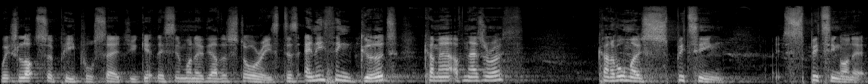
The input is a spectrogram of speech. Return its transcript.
which lots of people said. You get this in one of the other stories. Does anything good come out of Nazareth? Kind of almost spitting, spitting on it.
